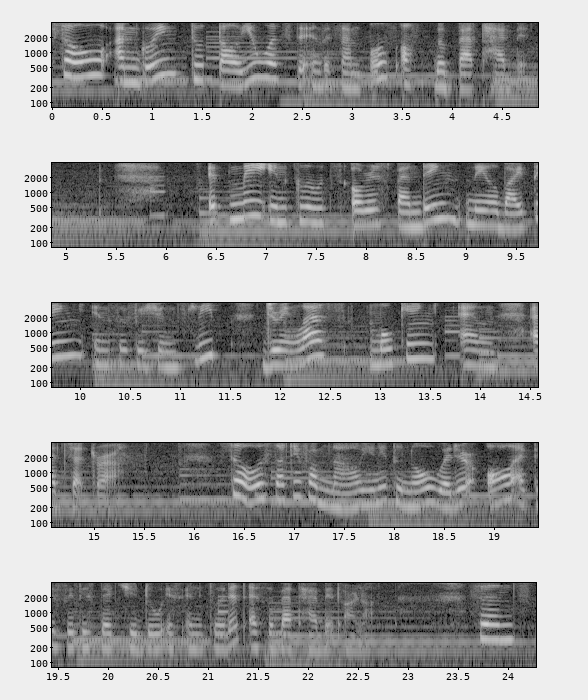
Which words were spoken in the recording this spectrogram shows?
So I'm going to tell you what's the examples of the bad habit. It may include overspending, nail biting, insufficient sleep during less, smoking, and etc. So, starting from now, you need to know whether all activities that you do is included as a bad habit or not. Since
